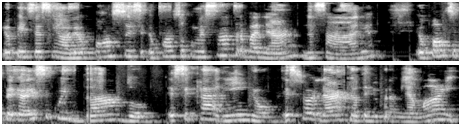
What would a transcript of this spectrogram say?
eu pensei assim, olha, eu posso, eu posso começar a trabalhar nessa área, eu posso pegar esse cuidado, esse carinho, esse olhar que eu tenho para minha mãe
